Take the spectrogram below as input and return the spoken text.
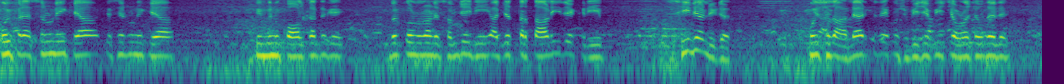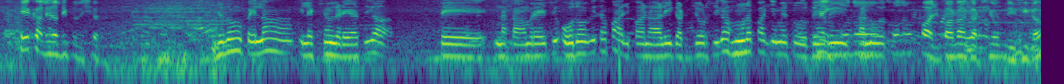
ਕੋਈ ਪ੍ਰੈਸ ਨੂੰ ਨਹੀਂ ਕਿਹਾ ਕਿਸੇ ਨੂੰ ਨਹੀਂ ਕਿਹਾ ਵੀ ਮੈਨੂੰ ਕਾਲ ਕਰਨਗੇ। ਬਿਲਕੁਲ ਉਹਨਾਂ ਨੇ ਸਮਝਿਆ ਹੀ ਨਹੀਂ। ਅੱਜ 43 ਦੇ ਕਰੀਬ ਸੀਨੀਅਰ ਲੀਡਰ ਕੋਈ ਸੁਧਾਰ ਲਹਿਰ ਚ ਤੇ ਕੁਝ ਬੀਜੇਪੀ ਚ ਆਉਣਾ ਚਾਹੁੰਦੇ ਨੇ। ਇਹ ਅਕਾਲੀ ਦਲ ਦੀ ਪੋਜੀਸ਼ਨ ਜਦੋਂ ਪਹਿਲਾਂ ਇਲੈਕਸ਼ਨ ਲੜਿਆ ਸੀਗਾ ਤੇ ਨਾਕਾਮ ਰਹੇ ਸੀ ਉਦੋਂ ਵੀ ਤਾਂ ਭਾਜਪਾ ਨਾਲ ਹੀ ਗੱਠਜੋੜ ਸੀਗਾ। ਹੁਣ ਆਪਾਂ ਕਿਵੇਂ ਸੋਚਦੇ ਹਾਂ ਵੀ ਸਾਨੂੰ ਉਦੋਂ ਭਾਜਪਾ ਨਾਲ ਗੱਠਜੋੜ ਨਹੀਂ ਸੀਗਾ।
